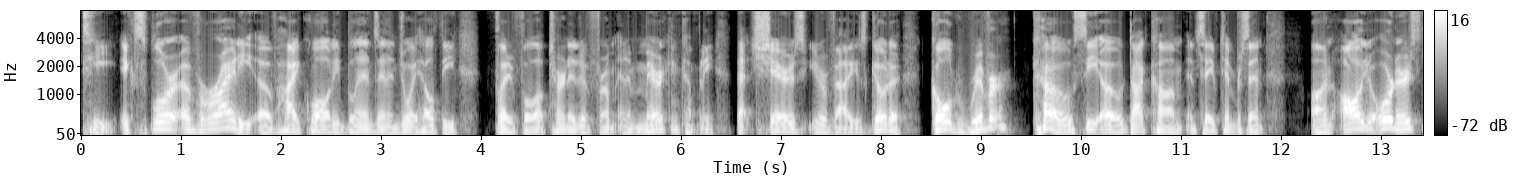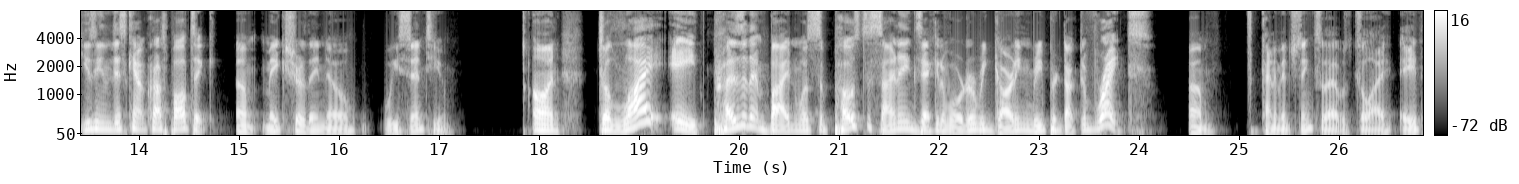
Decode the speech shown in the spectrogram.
tea. Explore a variety of high quality blends and enjoy healthy, flavorful alternative from an American company that shares your values. Go to goldriverco.com and save 10% on all your orders using the discount cross. Um, make sure they know we sent you. On July 8th, President Biden was supposed to sign an executive order regarding reproductive rights. Um, kind of interesting. So that was July 8th.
